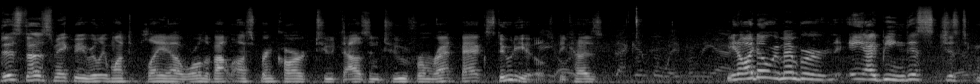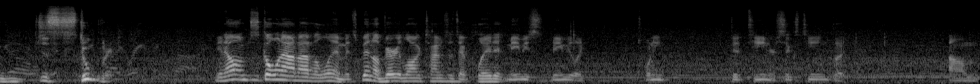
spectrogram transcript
this does make me really want to play uh, World of Outlaw Sprint Car 2002 from Ratbag Studios because, you know, I don't remember AI being this just, just stupid. You know, I'm just going out on a limb. It's been a very long time since I played it. Maybe maybe like 2015 or 16, but um,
